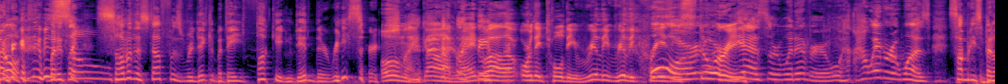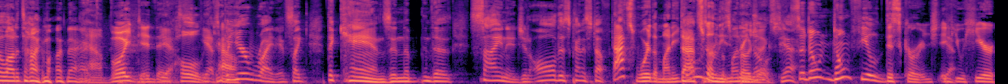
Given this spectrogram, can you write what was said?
cover because it was but it's so. like some of the stuff was ridiculous, but they fucking did their research. Oh my god! Like Right? they- well, or they told a really, really crazy story. Yes, or whatever. However it was, somebody spent a lot of time on that. Yeah, boy, did they! Yes, Holy yes, cow! but you're right. It's like the cans and the the signage and all this kind of stuff. that's where the money That's goes where on the these money projects. goes, yeah. So don't don't feel discouraged if Yeah. you hear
